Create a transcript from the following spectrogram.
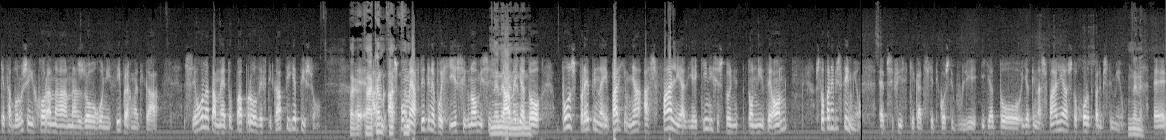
και θα μπορούσε η χώρα να, να ζωογονηθεί πραγματικά, σε όλα τα μέτωπα προοδευτικά πήγε πίσω. Θα, ε, θα κάνουμε, ας πούμε αυτή την εποχή, συγγνώμη, ναι, ναι, συζητάμε ναι, για το πώς πρέπει να υπάρχει μια ασφάλεια διακίνησης των, των ιδεών στο πανεπιστήμιο. Ε, ψηφίστηκε κάτι σχετικό στη Βουλή για, το, για την ασφάλεια στο χώρο του Πανεπιστημίου. Ναι, ναι. Ε,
